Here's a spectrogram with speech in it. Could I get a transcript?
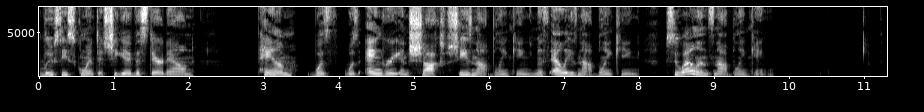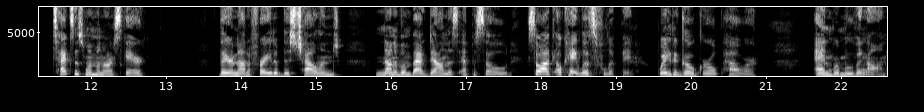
Lucy squinted. She gave the stare down. Pam was was angry and shocked. She's not blinking. Miss Ellie's not blinking. Sue Ellen's not blinking. Texas women are scared. They are not afraid of this challenge. None of them back down this episode. So I, okay, let's flip it. Way to go, girl power. And we're moving on.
